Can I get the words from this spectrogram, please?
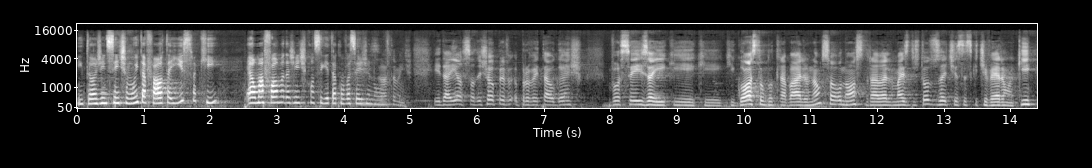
Então a gente sente muita falta e isso aqui é uma forma da gente conseguir estar com vocês de novo. Exatamente. E daí, só deixa eu aproveitar o gancho vocês aí que, que, que, gostam do trabalho, não só o nosso trabalho, mas de todos os artistas que tiveram aqui,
